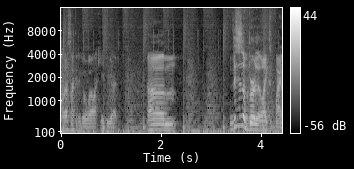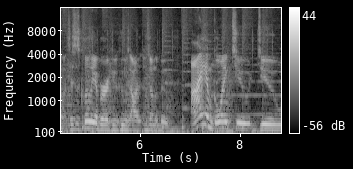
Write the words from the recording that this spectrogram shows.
oh, that's not gonna go well. I can't do that. Um, this is a bird that likes violence. This is clearly a bird who, who's on who's on the move. I am going to do.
